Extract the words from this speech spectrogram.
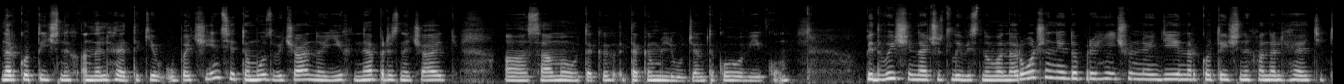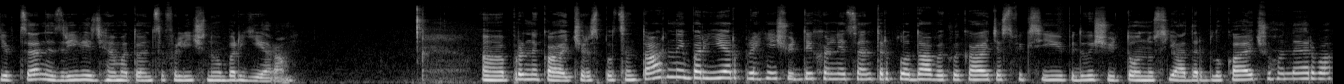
наркотичних анальгетиків у печінці, тому, звичайно, їх не призначають саме у таких, таким людям такого віку. Підвищена чутливість новонароджених до пригнічувальної дії наркотичних анальгетиків це незрілість гематоенцефалічного бар'єра. Е, проникають через плацентарний бар'єр, пригнічують дихальний центр плода, викликають асфіксію, підвищують тонус ядер блукаючого нерва,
